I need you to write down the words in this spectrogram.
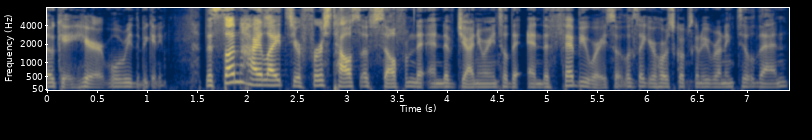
Okay, here we'll read the beginning. The sun highlights your first house of self from the end of January until the end of February. So it looks like your horoscope's going to be running till then.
